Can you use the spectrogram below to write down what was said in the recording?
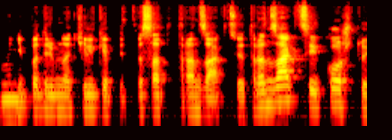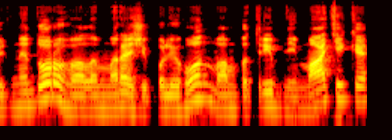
Мені потрібно тільки підписати транзакцію. Транзакції коштують недорого, але в мережі Polygon вам потрібні матіки.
